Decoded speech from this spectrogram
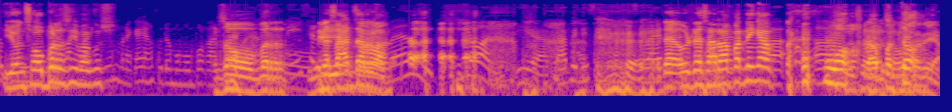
lebih Ion sober sih, bagus. Mereka yang sudah mengumpulkan Sober. Udah sadar. Ion. iya tapi di sini di Udah- ada udah sarapan nih, Ngap. Wah, di dapet, mana Cok. ya?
